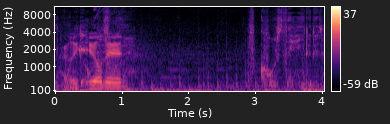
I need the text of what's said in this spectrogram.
It Heavily would be shielded. open for them. Of course they hated it.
